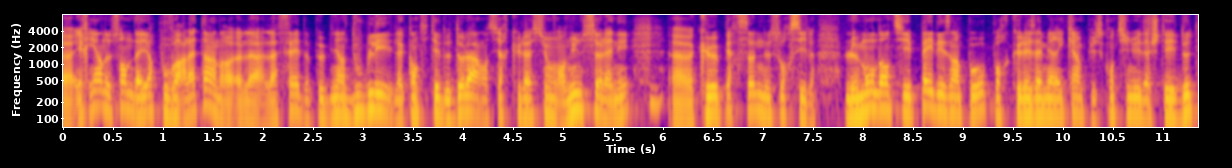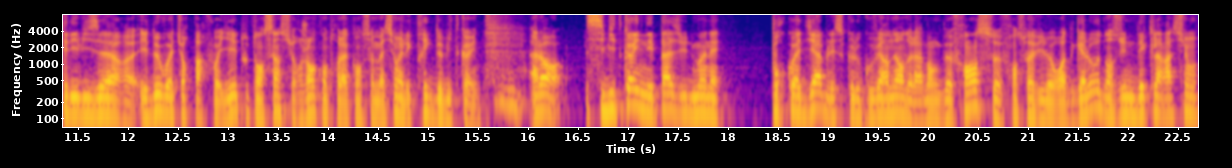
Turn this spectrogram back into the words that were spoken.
Euh, et rien ne semble d'ailleurs pouvoir l'atteindre. La, Fed peut bien doubler la quantité de dollars en circulation en une seule année mm. euh, que personne ne sourcille. Le monde entier paye des impôts pour que les Américains puissent continuer d'acheter deux téléviseurs et deux voitures par foyer tout en s'insurgeant contre la consommation électrique de Bitcoin. Mm. Alors, si Bitcoin n'est pas une monnaie, pourquoi diable est-ce que le gouverneur de la Banque de France, François Villeroy de Gallo, dans une déclaration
